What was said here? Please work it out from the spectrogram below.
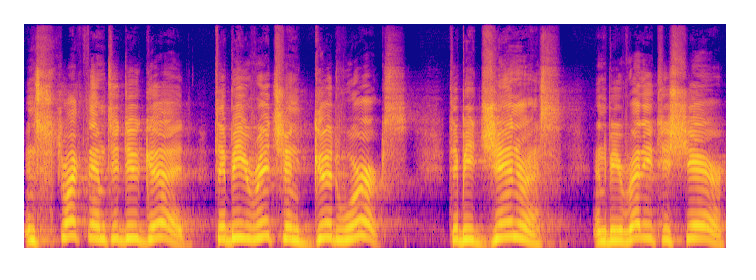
Instruct them to do good, to be rich in good works, to be generous, and be ready to share,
